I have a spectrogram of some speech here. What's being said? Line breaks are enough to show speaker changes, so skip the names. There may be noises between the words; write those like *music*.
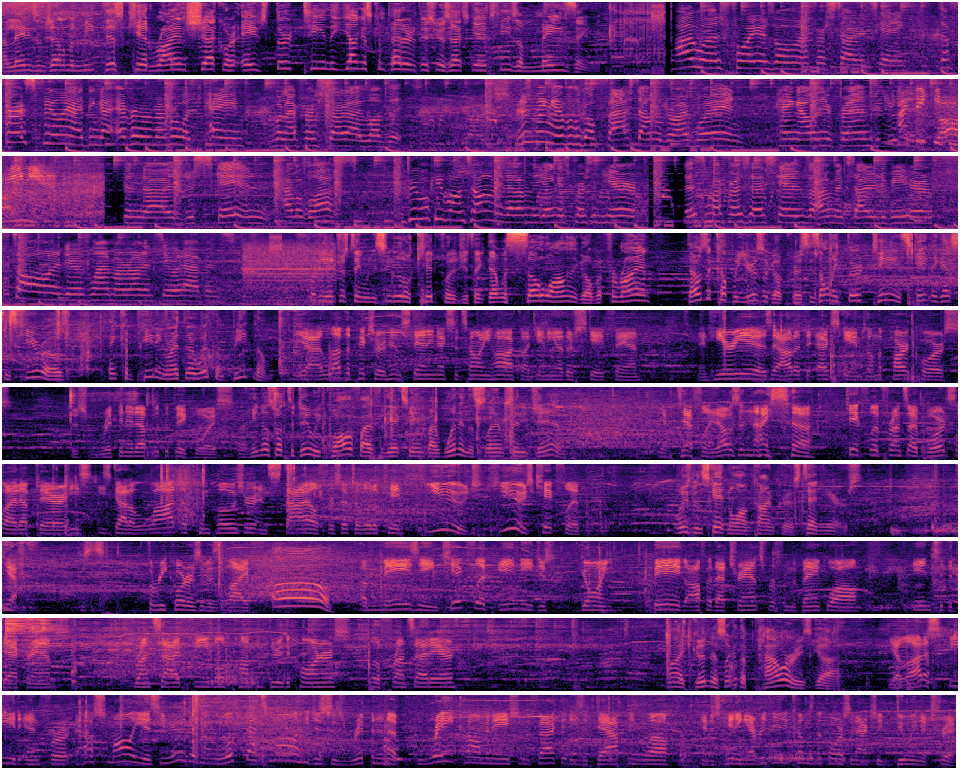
Now, ladies and gentlemen, meet this kid, Ryan Sheckler, age 13, the youngest competitor at this year's X Games. He's amazing.
I was four years old when I first started skating. The first feeling I think I ever remember was pain. When I first started, I loved it. Just being able to go fast down the driveway and hang out with your friends.
I think he's a maniac.
And uh, just skate and have a blast. People keep on telling me that I'm the youngest person here. This is my first X Games. I'm excited to be here. That's all I want to do is land my run and see what happens.
Pretty interesting when you see little kid footage, you think that was so long ago. But for Ryan, that was a couple years ago, Chris. He's only 13, skating against his heroes and competing right there with them, beating them.
Yeah, I love the picture of him standing next to Tony Hawk like any other skate fan. And here he is out at the X Games on the park course, just ripping it up with the big boys.
Well, he knows what to do. He qualified for the X Games by winning the Slam City Jam.
Yeah, definitely. That was a nice uh, kickflip frontside board slide up there. He's, he's got a lot of composure and style for such a little kid. Huge, huge kickflip.
Well, he's been skating a long time, Chris, 10 years.
Yeah, just three quarters of his life.
Oh!
Amazing. Kickflip Indy just going big off of that transfer from the bank wall into the deck ramps. Frontside feeble, pumping through the corners. Little frontside air.
My goodness, look at the power he's got.
Yeah, a lot of speed, and for how small he is, he really doesn't look that small. He just is ripping it up. Great combination. The fact that he's adapting well and just hitting everything that comes in the course and actually doing a trick.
